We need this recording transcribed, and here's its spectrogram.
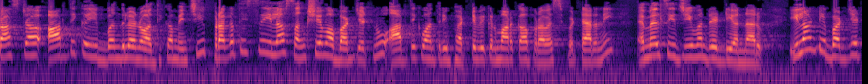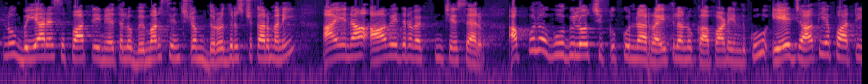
రాష్ట్ర ఆర్థిక ఇబ్బందులను అధిగమించి ప్రగతిశీల సంక్షేమ బడ్జెట్ను ఆర్థిక మంత్రి భట్టి విక్రమార్క ప్రవేశపెట్టారని ఎమ్మెల్సీ జీవన్ రెడ్డి అన్నారు. ఇలాంటి బడ్జెట్ను బీఆర్ఎస్ పార్టీ నేతలు విమర్శించడం దురదృష్టకరమని ఆయన ఆవేదన వ్యక్తం చేశారు. అప్పుల ఊబిలో చిక్కుకున్న రైతులను కాపాడేందుకు ఏ జాతీయ పార్టీ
